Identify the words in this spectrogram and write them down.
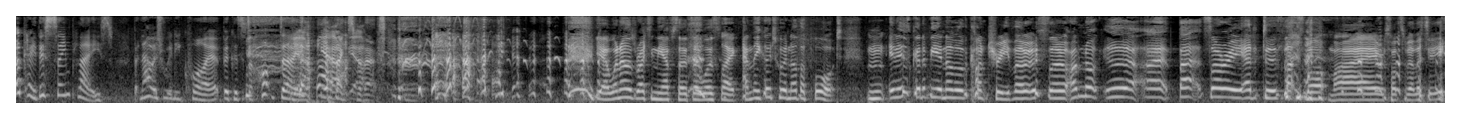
okay, this same place, but now it's really quiet because it's a hot day. Yeah, Thanks yeah. for that. yeah, when I was writing the episodes, I was like, and they go to another port. Mm, it is going to be another country, though, so I'm not. Uh, uh, that sorry, editors, that's not my responsibility.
